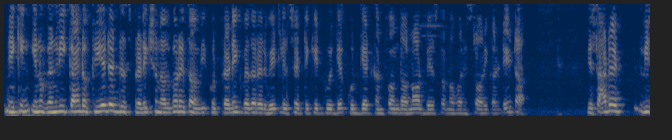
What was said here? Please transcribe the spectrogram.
making you know when we kind of created this prediction algorithm we could predict whether a waitlisted ticket could get, could get confirmed or not based on our historical data. We started we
